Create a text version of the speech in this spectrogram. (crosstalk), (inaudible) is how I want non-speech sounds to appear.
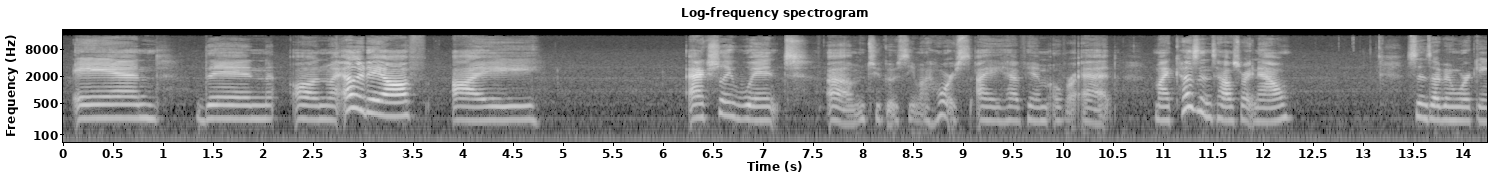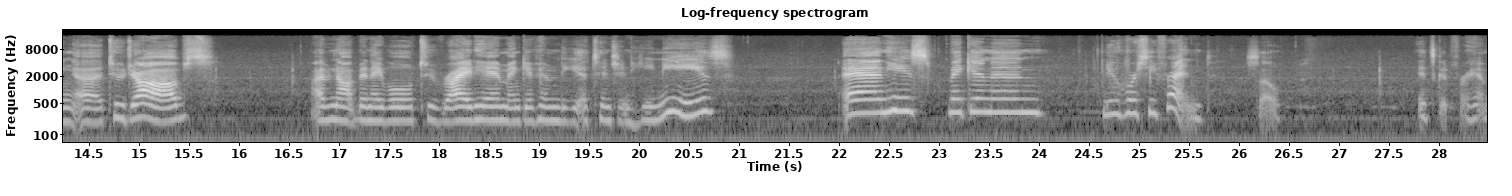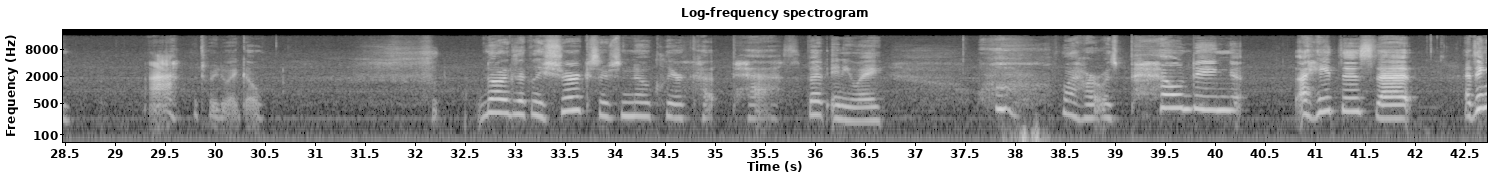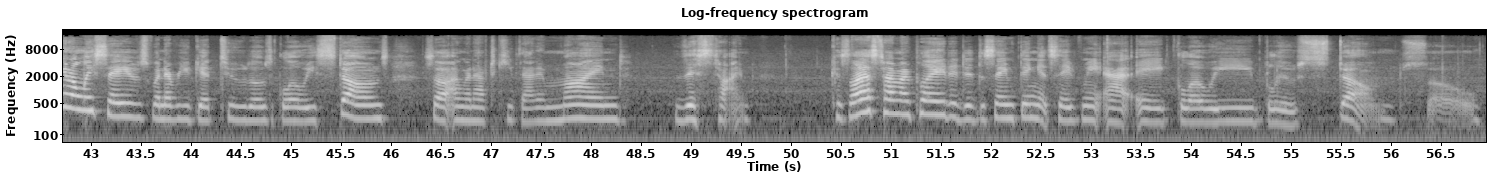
And then on my other day off, I actually went um, to go see my horse. I have him over at my cousin's house right now since I've been working uh, two jobs, I've not been able to ride him and give him the attention he needs. And he's making a new horsey friend. So, it's good for him. Ah, which way do I go? Not exactly sure because there's no clear-cut path. But anyway, whew, my heart was pounding. I hate this that I think it only saves whenever you get to those glowy stones, so I'm going to have to keep that in mind this time. Because last time I played, it did the same thing. It saved me at a glowy blue stone, so...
